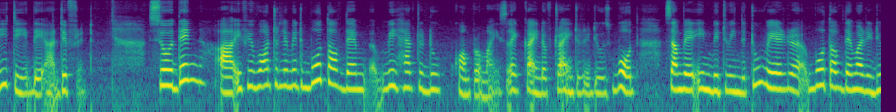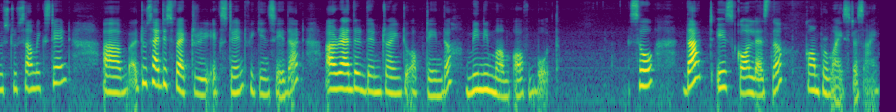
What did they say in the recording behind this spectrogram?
dt they are different. So, then uh, if you want to limit both of them we have to do compromise like kind of trying to reduce both somewhere in between the two where uh, both of them are reduced to some extent to satisfactory extent we can say that uh, rather than trying to obtain the minimum of both. So, that is called as the compromise design.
